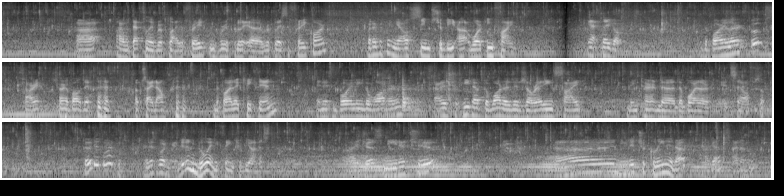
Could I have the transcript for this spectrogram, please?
Uh, I would definitely reply the repl uh, replace the freight cord, but everything else seems to be uh, working fine. Yeah, there you go. The boiler, oops, sorry, sorry about the upside down. the boiler kicked in and it's boiling the water. Started to heat up the water that is already inside the, the, the boiler itself. So, so it is working. It is working. I didn't do anything to be honest. I just needed to uh, needed to clean it up, I guess. I don't know.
